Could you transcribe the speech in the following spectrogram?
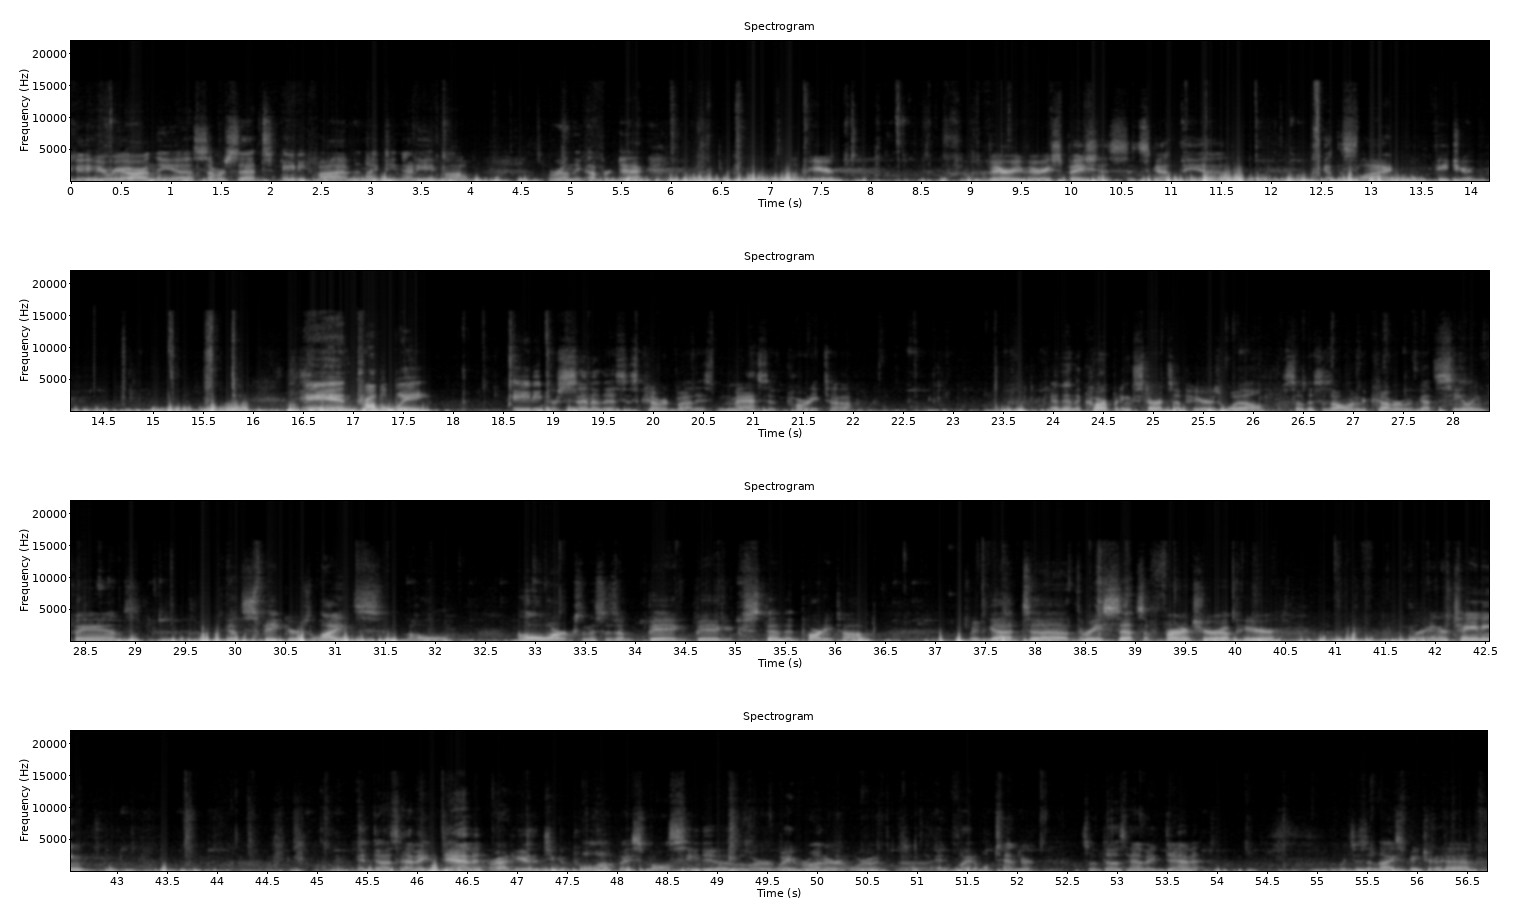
Okay, here we are in the uh, Somerset 85, the 1998 model. We're on the upper deck up here. Very, very spacious. It's got the uh, it's got the slide feature, and probably 80% of this is covered by this massive party top. And then the carpeting starts up here as well. So this is all under cover. We've got ceiling fans, got speakers, lights, the whole, the whole works. And this is a big, big extended party top. We've got uh, three sets of furniture up here for entertaining. It does have a davit right here that you can pull up a small Sea-Doo or Wave Runner or an uh, inflatable tender. So it does have a davit, which is a nice feature to have.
